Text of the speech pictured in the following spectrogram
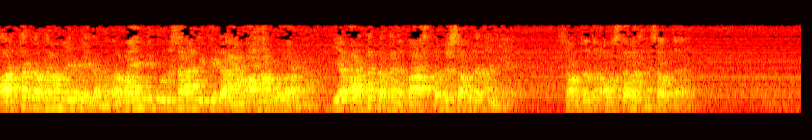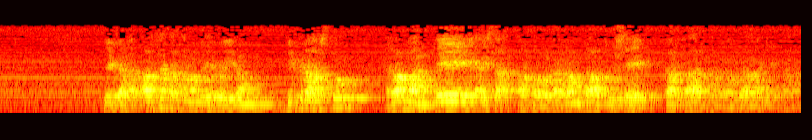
अर्थ कथन में वेदम रामायण की पुरुषान इति रामा बोला ना? ये अर्थ कथन है, वास्तव में शब्द नहीं है। शब्द तो अवसरस में शब्द है। ठीक है अर्थ कथन में वेदम विग्रहस्तु रमनते, ऐसा अर्थ होगा, रम धातु से कर्ता अर्थ में होगा, ये कहा।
